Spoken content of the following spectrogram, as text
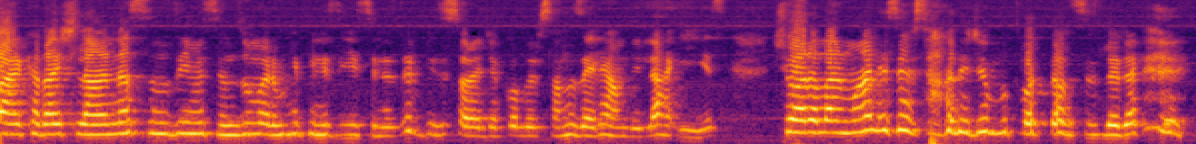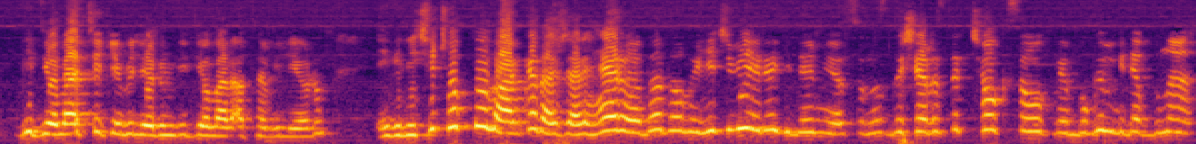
arkadaşlar, nasılsınız, iyi misiniz? Umarım hepiniz iyisinizdir. Bizi soracak olursanız elhamdülillah iyiyiz. Şu aralar maalesef sadece mutfaktan sizlere videolar çekebiliyorum, videolar atabiliyorum. Evin içi çok dolu arkadaşlar, her oda dolu, hiçbir yere gidemiyorsunuz. Dışarısı çok soğuk ve bugün bir de buna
